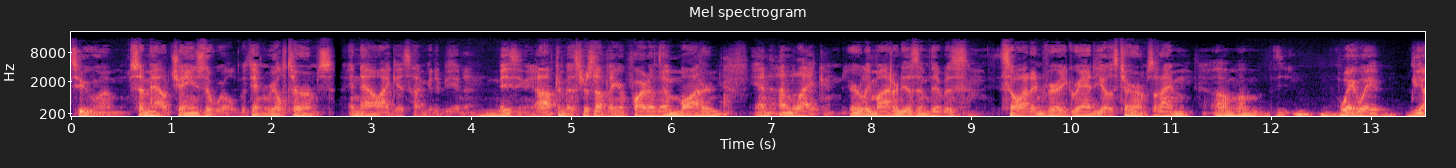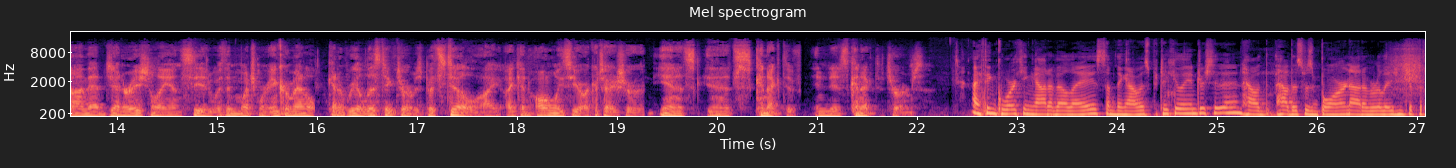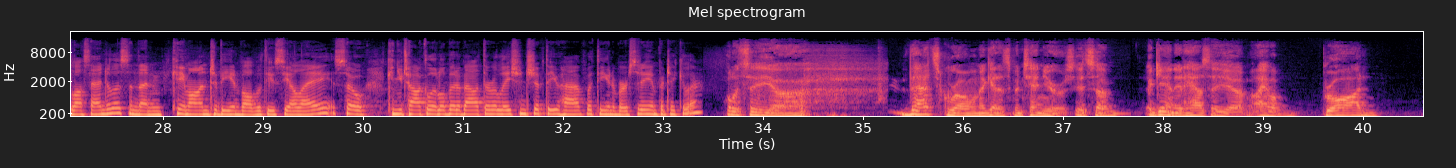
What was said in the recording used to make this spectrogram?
to um, somehow change the world within real terms. And now I guess I'm going to be an amazing optimist or something, or part of the modern. And unlike early modernism that was saw in very grandiose terms, I'm um, um, way, way beyond that generationally and see it within much more incremental, kind of realistic terms. But still, I, I can only see architecture in its in its connective in its connective terms. I think working out of LA is something I was particularly interested in, how how this was born out of a relationship with Los Angeles and then came on to be involved with UCLA. So, can you talk a little bit about the relationship that you have with the university in particular? Well, it's a uh, that's grown. Again, it's been 10 years. It's a again, it has a uh, I have a broad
